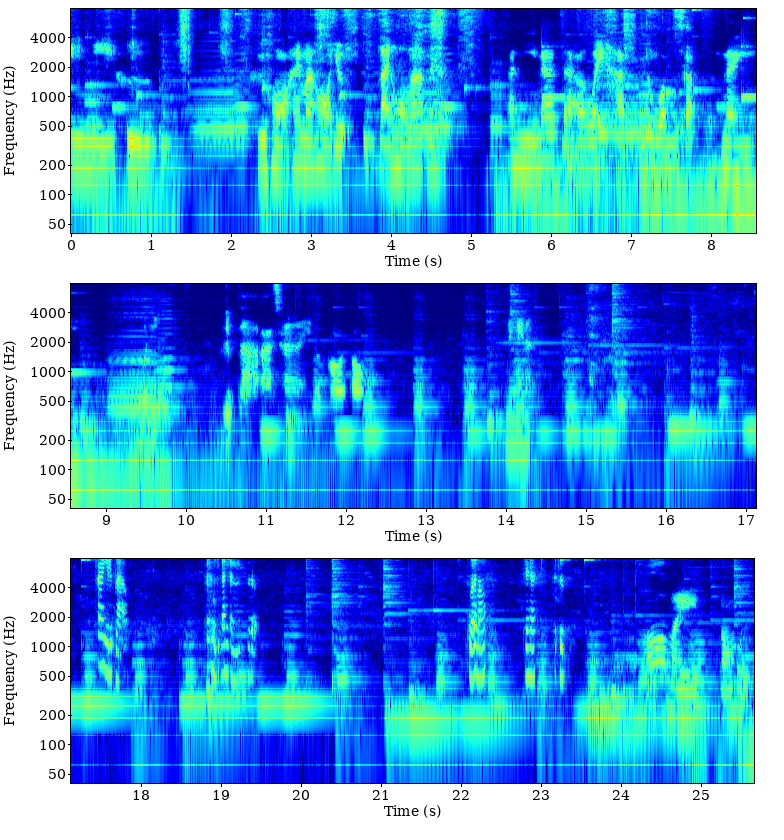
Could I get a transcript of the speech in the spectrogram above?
ทีนี้คือ คือห่อให้มาห่อเยอะ หลายห่อมากนะคะอันนี้น่าจะเอาไว้ขันรวมกับในตัวนี้หรือเปล่าอ่าใช่ แล้วก็ต้อง ยังไงนะอ๋อไม่น้องหมุน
